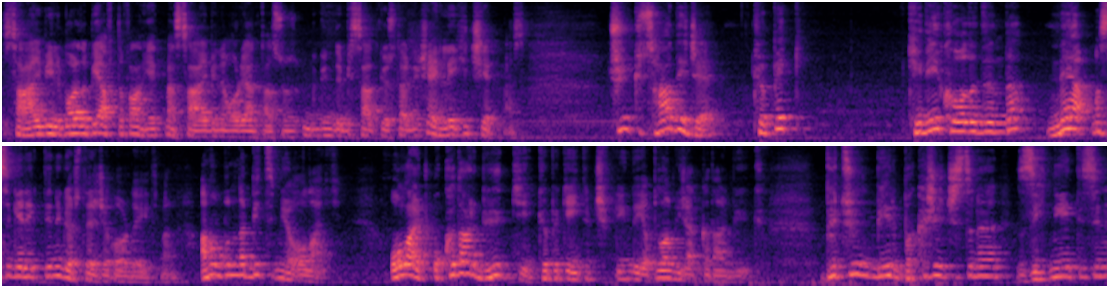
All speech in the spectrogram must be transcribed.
sahibiyle bu arada bir hafta falan yetmez sahibine oryantasyon. Bugün de bir saat gösterdiği şey hele hiç yetmez. Çünkü sadece köpek kediyi kovaladığında ne yapması gerektiğini gösterecek orada eğitmen. Ama bunda bitmiyor olay. Olay o kadar büyük ki köpek eğitim çiftliğinde yapılamayacak kadar büyük. Bütün bir bakış açısını, zihniyetini,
